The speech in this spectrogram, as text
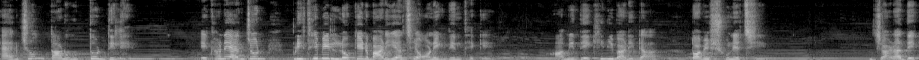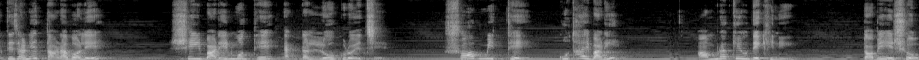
একজন তার উত্তর দিলে, এখানে একজন পৃথিবীর লোকের বাড়ি আছে অনেক দিন থেকে। আমি দেখিনি বাড়িটা, তবে শুনেছি। যারা দেখতে জানে তারা বলে, সেই বাড়ির মধ্যে একটা লোক রয়েছে। সব মিথ্যে। কোথায় বাড়ি? আমরা কেউ দেখিনি। তবে এসো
